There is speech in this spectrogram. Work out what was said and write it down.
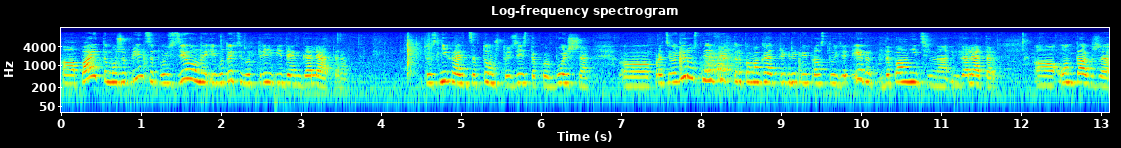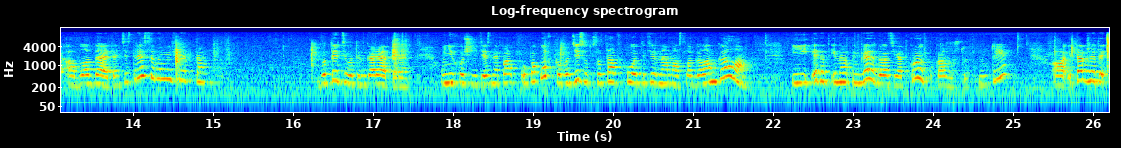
А, по этому же принципу сделаны и вот эти вот три вида ингаляторов. То есть них разница в том, что здесь такой больше э, противовирусный эффект, который помогает при гриппе и простуде. Этот дополнительно ингалятор, он также обладает антистрессовым эффектом. Вот эти вот ингаляторы, у них очень интересная упаковка. Вот здесь вот в состав входит эфирное масло галангала. И этот ингалятор, давайте я открою, покажу, что внутри. А, и также этот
